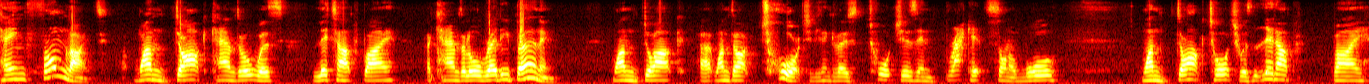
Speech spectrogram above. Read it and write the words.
came from light. One dark candle was lit up by a candle already burning. One dark, uh, one dark torch, if you think of those torches in brackets on a wall, one dark torch was lit up by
